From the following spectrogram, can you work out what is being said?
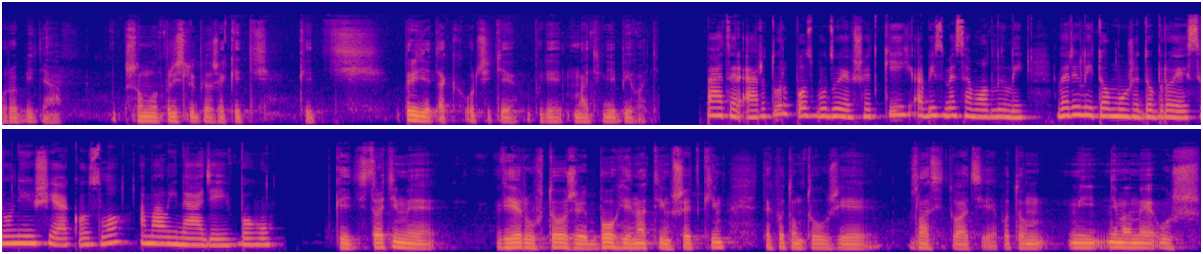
urobiť. A som mu prišľúbil, že keď, keď príde, tak určite bude mať kde bývať. Páter Artur pozbudzuje všetkých, aby sme sa modlili. Verili tomu, že dobro je silnejšie ako zlo a mali nádej v Bohu. Keď stratíme vieru v to, že Boh je nad tým všetkým, tak potom to už je zlá situácia. Potom my nemáme už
